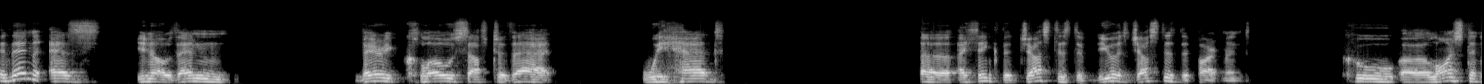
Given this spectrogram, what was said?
And then, as you know, then very close after that, we had uh, I think the Justice, the U.S. Justice Department, who uh, launched an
